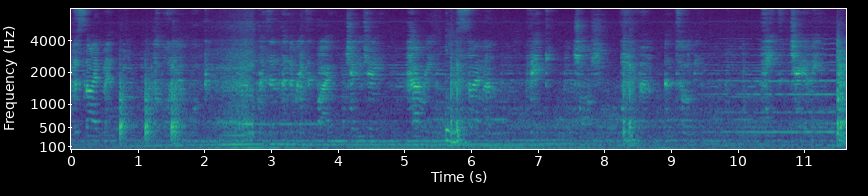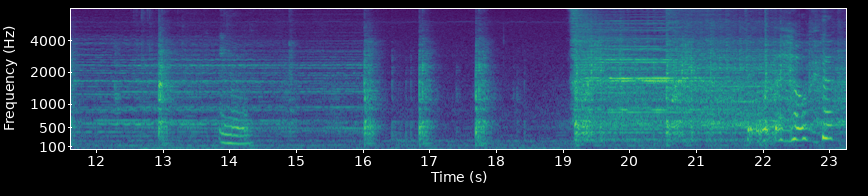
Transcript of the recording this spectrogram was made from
Your side win. The Sidemen, a audio book. Written and narrated by JJ, Harry, Simon, Vik, What?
